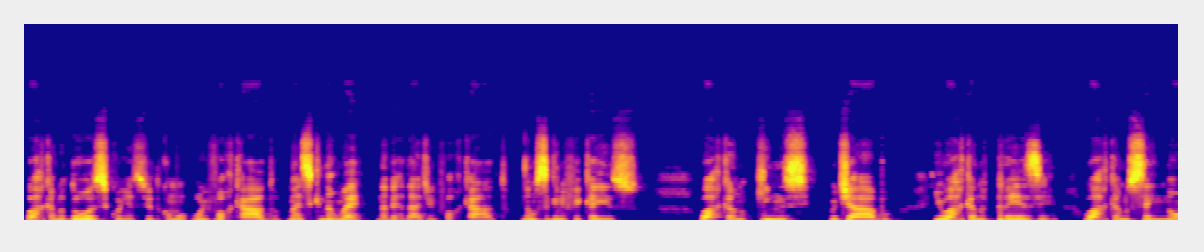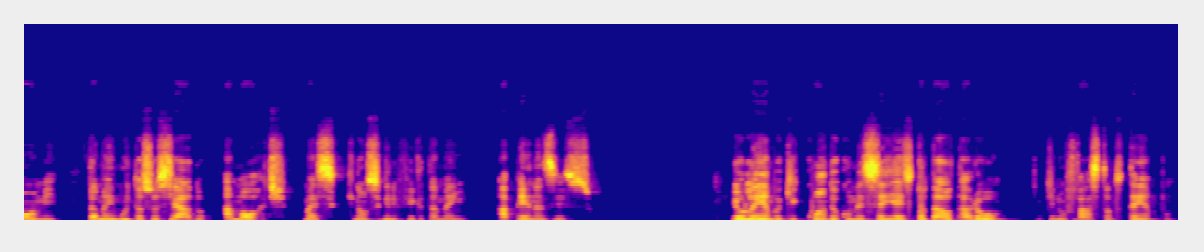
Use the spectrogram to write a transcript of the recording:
o arcano 12, conhecido como o enforcado, mas que não é, na verdade, enforcado, não significa isso. O arcano 15, o diabo, e o arcano 13, o arcano sem nome, também muito associado à morte, mas que não significa também apenas isso. Eu lembro que quando eu comecei a estudar o tarô, que não faz tanto tempo,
